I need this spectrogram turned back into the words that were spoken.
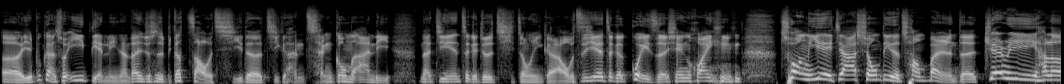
呃，也不敢说一点零啊，但是就是比较早期的几个很成功的案例。那今天这个就是其中一个啦。我直接这个跪着先欢迎创业家兄弟的创办人的 Jerry，Hello。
